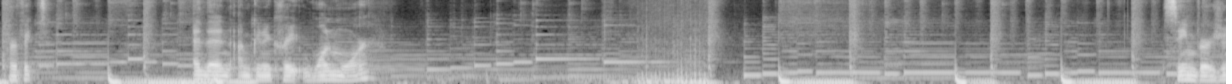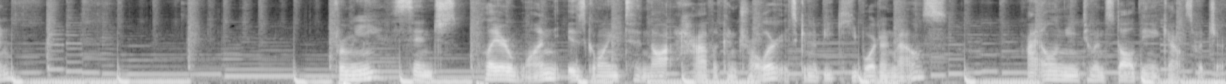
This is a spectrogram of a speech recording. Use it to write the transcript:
Perfect. And then I'm going to create one more. Same version. For me, since player one is going to not have a controller, it's going to be keyboard and mouse, I only need to install the account switcher.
